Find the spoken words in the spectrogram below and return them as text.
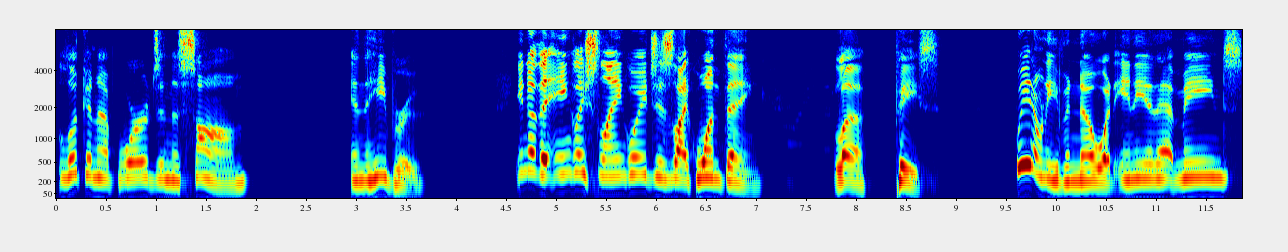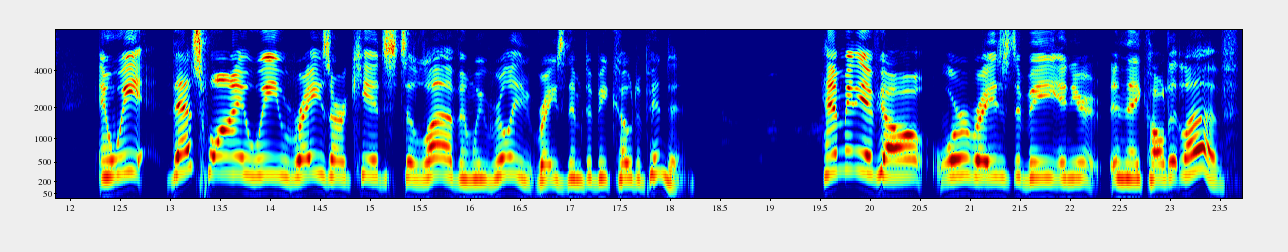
looking up words in the Psalm in the Hebrew. You know, the English language is like one thing love, peace. We don't even know what any of that means. And we that's why we raise our kids to love and we really raise them to be codependent. How many of y'all were raised to be in your and they called it love?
